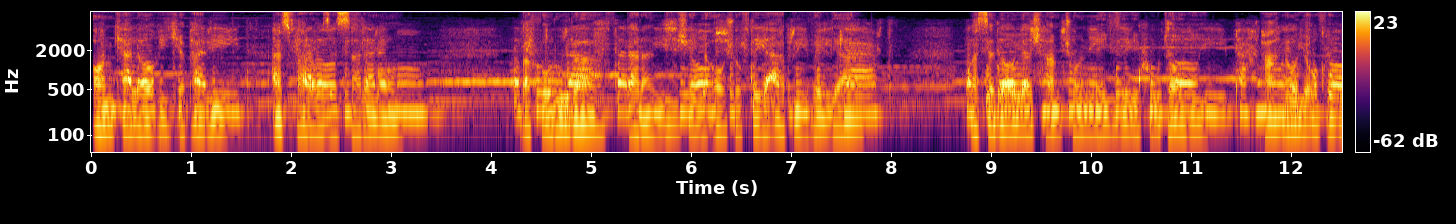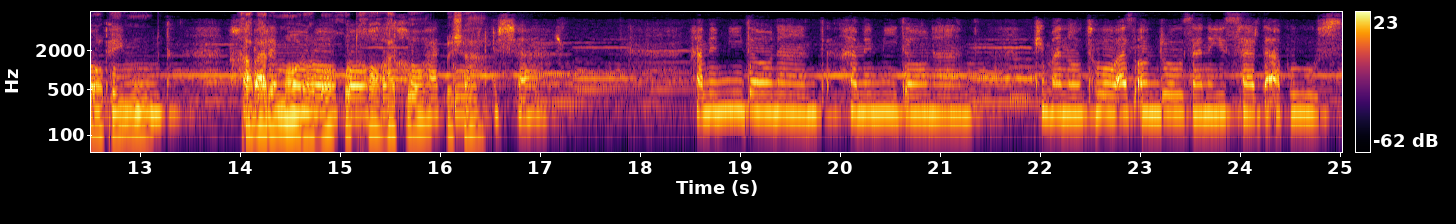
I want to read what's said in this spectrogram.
آن کلاقی که پرید از فراز سر ما و فرو رفت در اندیشه آشفته ابری ولگرد و صدایش همچون نیزه کوتاهی پهنای افق را پیمود. خبر ما را با خود خواهد برد به شهر. همه می‌دانند همه می‌دانند که من و تو از آن روزنه سرد عبوس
